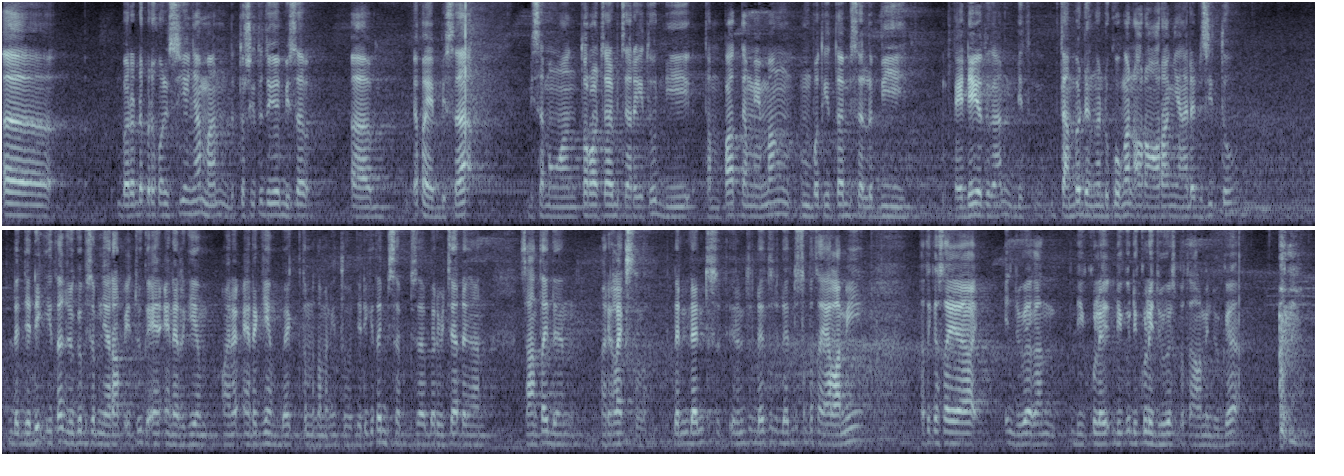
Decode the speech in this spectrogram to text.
eh, berada pada kondisi yang nyaman terus itu juga bisa eh, apa ya bisa bisa mengontrol cara bicara itu di tempat yang memang membuat kita bisa lebih pede itu kan. Dit- ditambah dengan dukungan orang-orang yang ada di situ dan jadi kita juga bisa menyerap itu juga energi yang energi yang baik teman-teman itu. Jadi kita bisa bisa berbicara dengan santai dan relax loh dan dan itu dan itu dan itu, dan itu sempat saya alami ketika saya juga kan di kuliah di, di kuliah juga sempat alami juga.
